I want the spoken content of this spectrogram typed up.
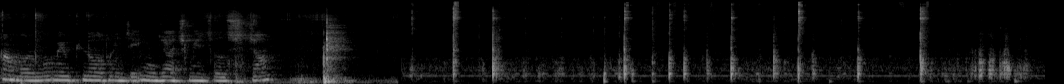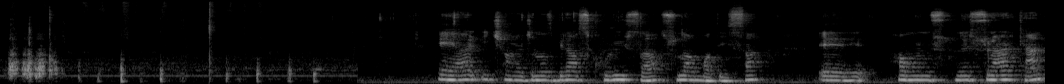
Hamurumu mümkün olduğunca ince açmaya çalışacağım. Eğer iç harcınız biraz kuruysa, sulanmadıysa eee hamurun üstüne sürerken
